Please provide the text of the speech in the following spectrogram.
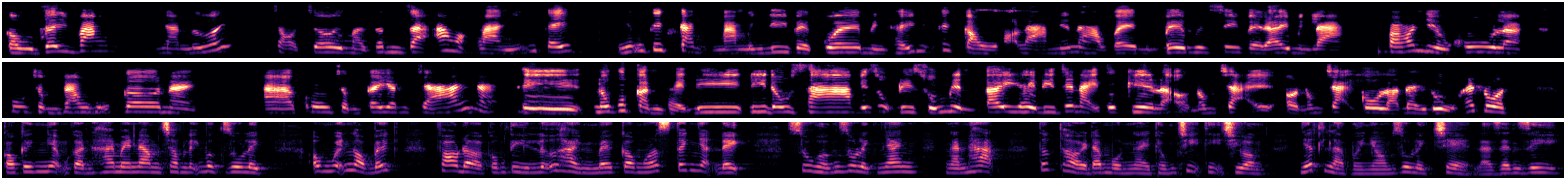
cầu dây văng nhà lưới trò chơi mà dân dã hoặc là những cái những cái cảnh mà mình đi về quê mình thấy những cái cầu họ làm như nào về mình bê nguyên si về đây mình làm. Có nhiều khu là khu trồng rau hữu cơ này à, khu trồng cây ăn trái này thì đâu có cần phải đi đi đâu xa. Ví dụ đi xuống miền tây hay đi thế này thế kia là ở nông trại ở nông trại cô là đầy đủ hết luôn có kinh nghiệm gần 20 năm trong lĩnh vực du lịch, ông Nguyễn Ngọc Bích, founder công ty lữ hành Mekong Rustic nhận định xu hướng du lịch nhanh, ngắn hạn, tức thời đang một ngày thống trị thị trường, nhất là với nhóm du lịch trẻ là Gen Z.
